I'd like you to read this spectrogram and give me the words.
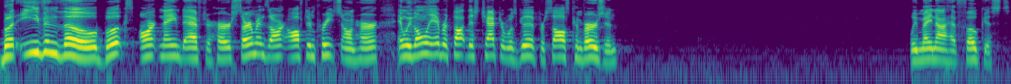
But even though books aren't named after her, sermons aren't often preached on her, and we've only ever thought this chapter was good for Saul's conversion, we may not have focused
